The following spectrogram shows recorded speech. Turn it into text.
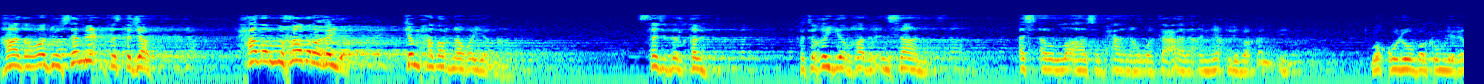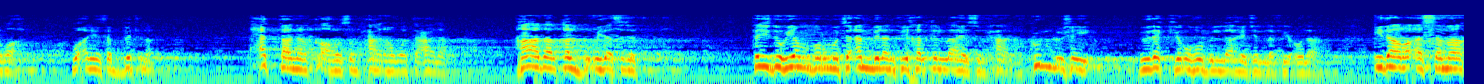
هذا الرجل سمع فاستجاب. حضر محاضرة غير. كم حضرنا وغيرنا؟ سجد القلب. فتغير هذا الإنسان. أسأل الله سبحانه وتعالى أن يقلب قلبي وقلوبكم لرضاه وأن يثبتنا حتى نلقاه سبحانه وتعالى. هذا القلب إذا سجد تجده ينظر متأملا في خلق الله سبحانه. كل شيء يذكره بالله جل في علاه. إذا رأى السماء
